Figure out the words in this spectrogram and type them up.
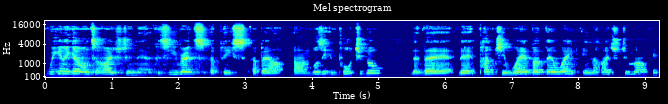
we're going to go on to hydrogen now because you wrote a piece about um, was it in Portugal that they're they're punching way above their weight in the hydrogen market.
